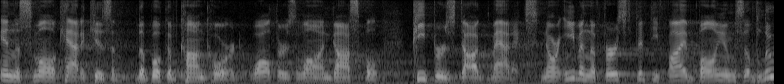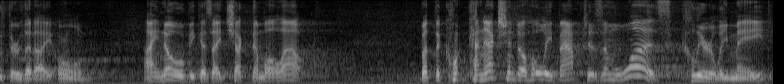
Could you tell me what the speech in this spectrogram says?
in the small catechism, the Book of Concord, Walther's Law and Gospel, Pieper's Dogmatics, nor even the first 55 volumes of Luther that I own. I know because I checked them all out. But the co- connection to holy baptism was clearly made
